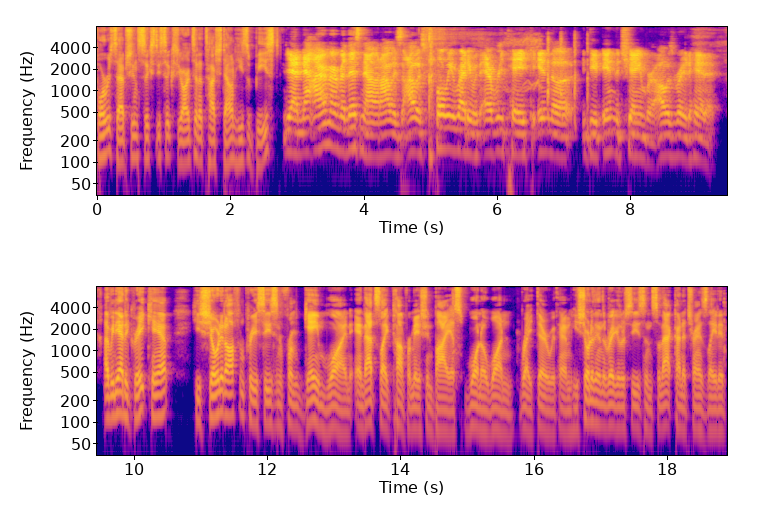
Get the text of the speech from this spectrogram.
four receptions, 66 yards, and a touchdown. He's a beast. Yeah, now I remember this now, and I was I was fully ready with every take in the dude in the chamber. I was ready to hit it. I mean, he had a great camp. He showed it off in preseason from game one, and that's like confirmation bias 101 right there with him. He showed it in the regular season, so that kind of translated.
